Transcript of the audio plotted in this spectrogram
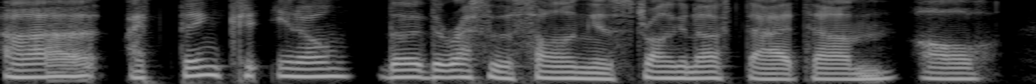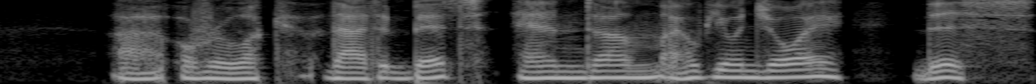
uh, I think, you know, the, the rest of the song is strong enough that um, I'll uh, overlook that bit. And um, I hope you enjoy this.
